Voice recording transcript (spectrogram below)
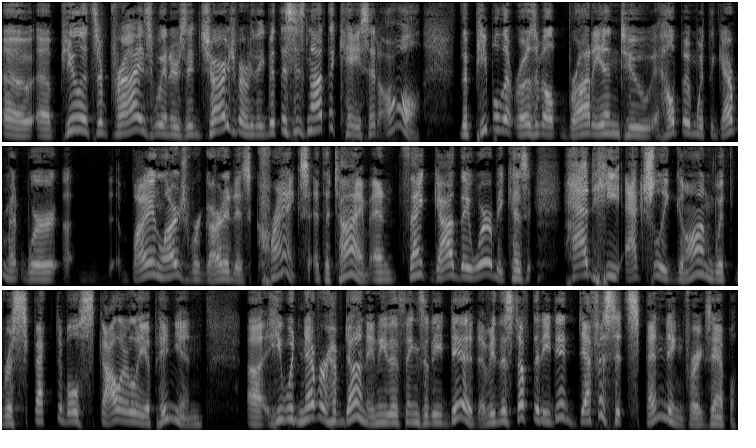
uh, uh, Pulitzer Prize winners in charge of everything. But this is not the case at all. The people that Roosevelt brought in to help him with the government were by and large regarded as cranks at the time. And thank God they were because had he actually gone with respectable scholarly opinion, uh, he would never have done any of the things that he did. I mean, the stuff that he did, deficit spending, for example,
